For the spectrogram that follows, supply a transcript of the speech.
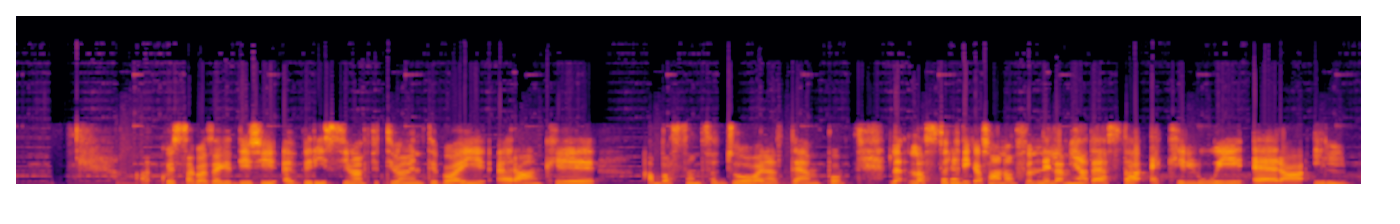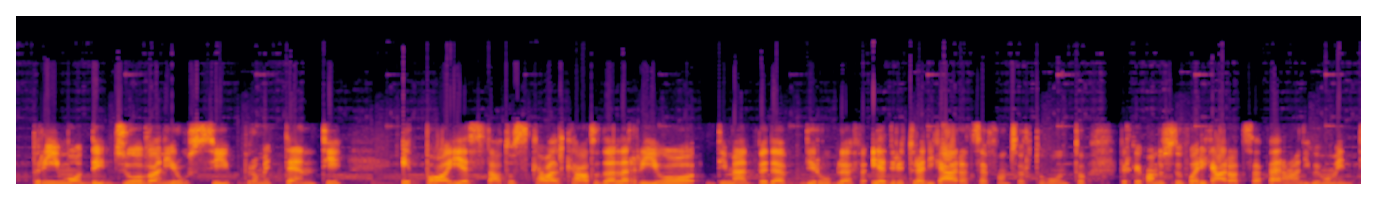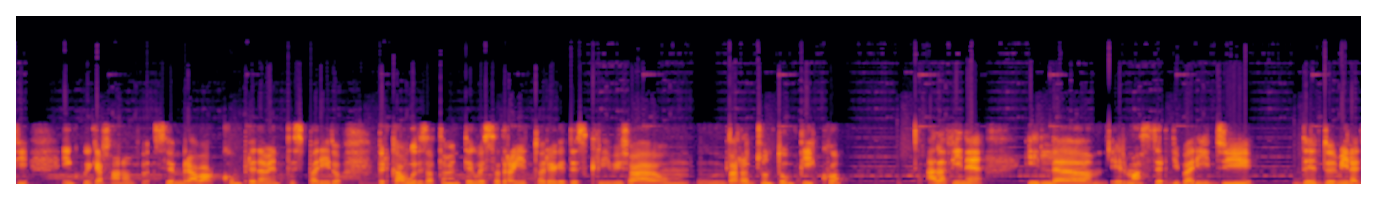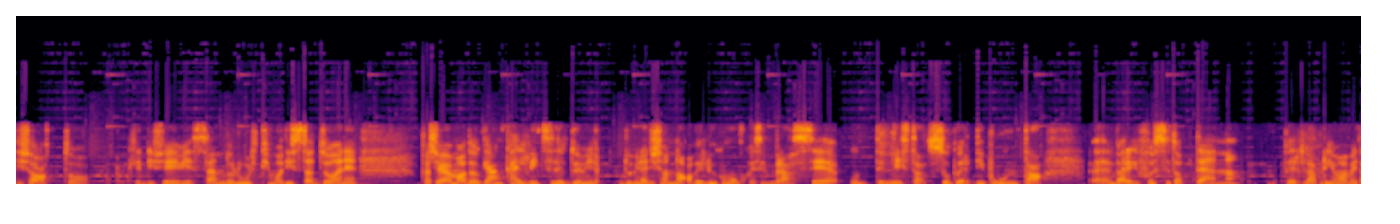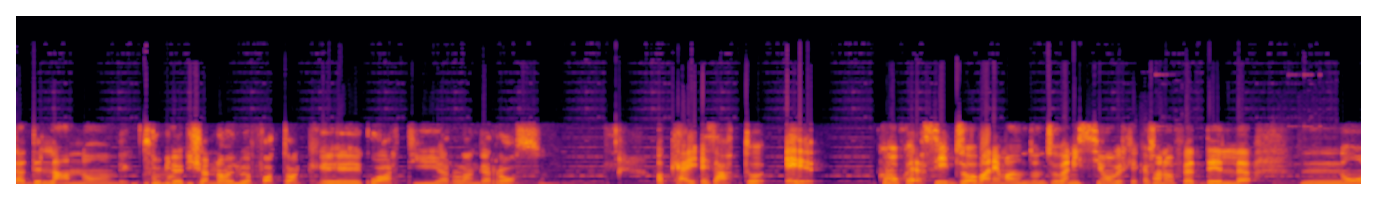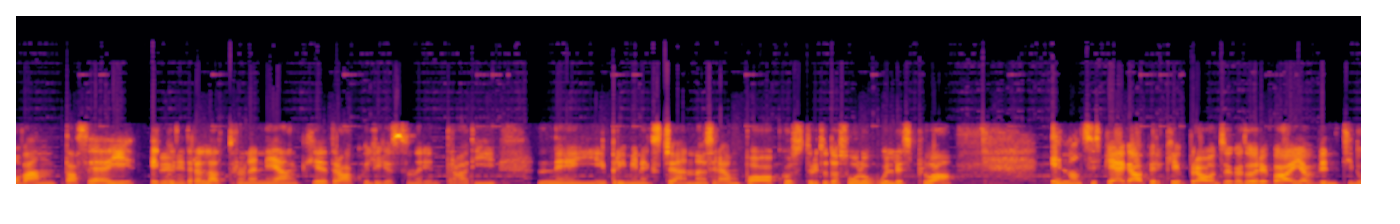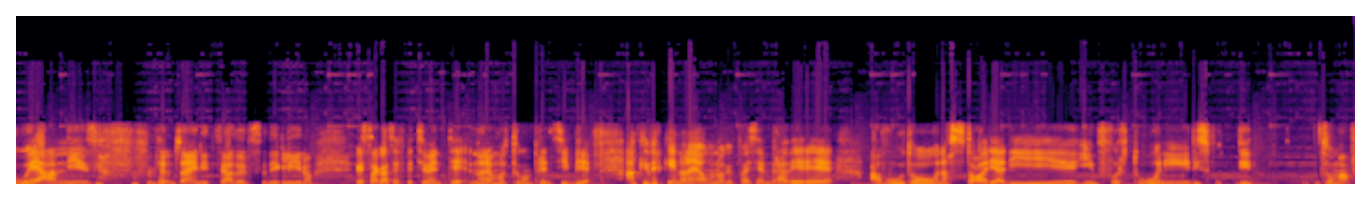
Ah, questa cosa che dici è verissima, effettivamente poi era anche abbastanza giovane al tempo. La, la storia di Kasanov nella mia testa è che lui era il primo dei giovani russi promettenti e poi è stato scavalcato dall'arrivo di Medvedev, di Rublev e addirittura di Karatsev a un certo punto, perché quando è stato fuori Karatsev era uno di quei momenti in cui Kachanov sembrava completamente sparito, perché ha avuto esattamente questa traiettoria che descrivi, cioè un, un, ha raggiunto un picco alla fine il, il Master di Parigi del 2018, che dicevi, essendo l'ultimo di stagione, faceva in modo che anche all'inizio del 2000, 2019 lui comunque sembrasse un tennista super di punta, eh, mi pare che fosse top 10 per la prima metà dell'anno. Nel 2019 lui ha fatto anche quarti a Roland Garros. Ok, esatto. E Comunque era sì giovane, ma non giovanissimo perché Kasanov è del 96 e sì. quindi tra l'altro non è neanche tra quelli che sono rientrati nei primi next gen, se l'è un po' costruito da solo quell'esploit e non si spiega perché però un giocatore poi a 22 anni abbia già iniziato il suo declino. Questa cosa effettivamente non è molto comprensibile, anche perché non è uno che poi sembra avere avuto una storia di infortuni, di, di insomma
